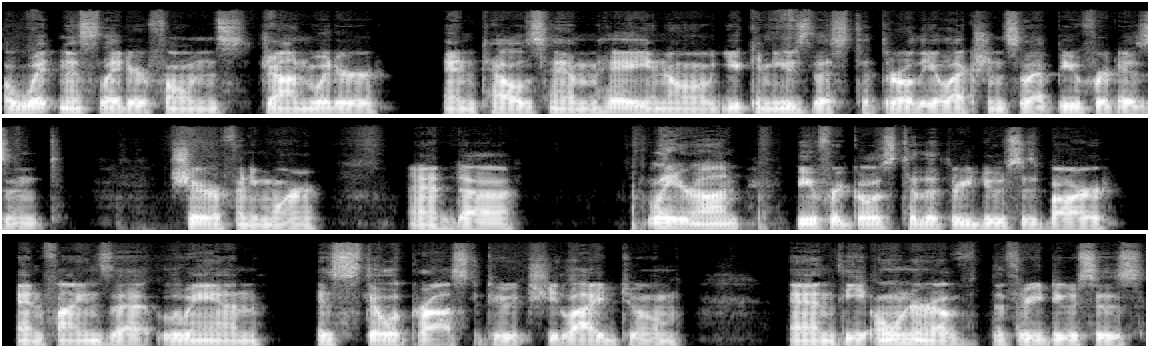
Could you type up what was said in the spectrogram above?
a witness later phones John Witter and tells him, hey, you know, you can use this to throw the election so that Buford isn't sheriff anymore. And uh, later on, Buford goes to the Three Deuces bar and finds that Luann is still a prostitute. She lied to him. And the owner of the Three Deuces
